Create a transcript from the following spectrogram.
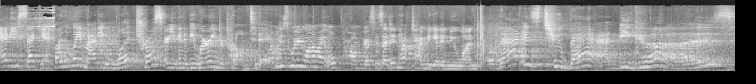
any second. By the way, Maddie, what dress are you gonna be wearing to prom today? I'm just wearing one of my old prom dresses. I didn't have time to get a new one. Well, that is too bad because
